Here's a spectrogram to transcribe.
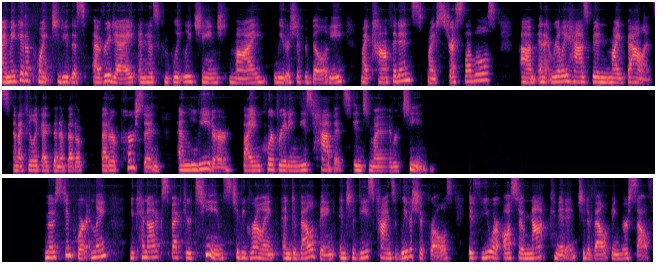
I make it a point to do this every day and has completely changed my leadership ability, my confidence, my stress levels, um, and it really has been my balance. And I feel like I've been a better, better person and leader by incorporating these habits into my routine. Most importantly, you cannot expect your teams to be growing and developing into these kinds of leadership roles if you are also not committed to developing yourself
